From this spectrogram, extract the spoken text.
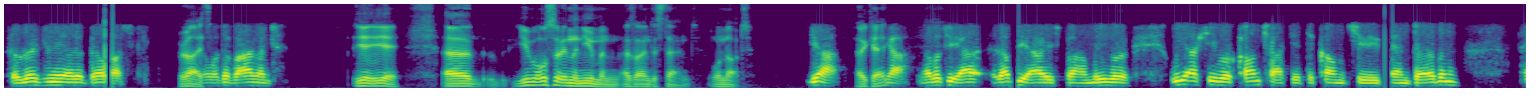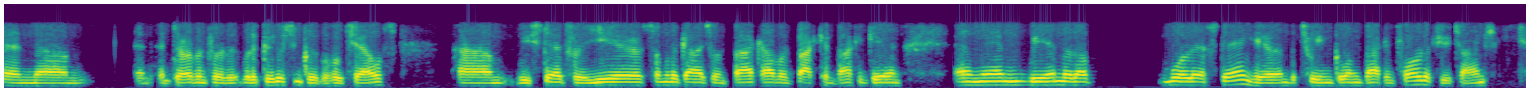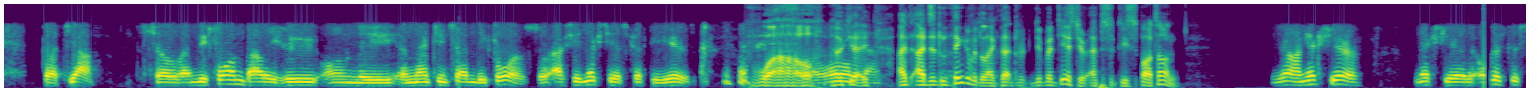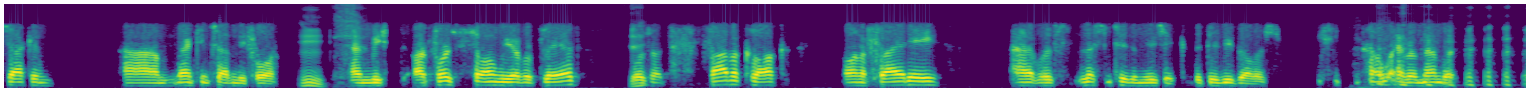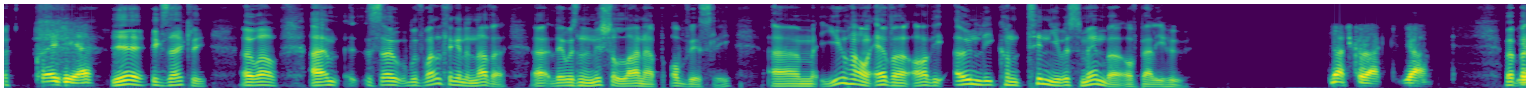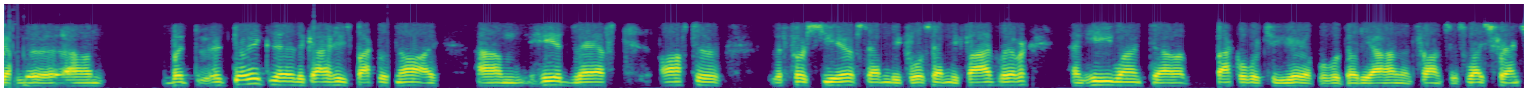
originally out of Belfast, right, north of Ireland. Yeah, yeah. Uh, you were also in the Newman, as I understand, or not? Yeah. Okay. Yeah, that was the that was the Irish band. We were we actually were contracted to come to in Durban, and um, in, in Durban for the, with a Goodison group of hotels. Um, we stayed for a year. Some of the guys went back. I went back, came back again, and then we ended up more or less staying here in between going back and forward a few times. But yeah, so and we formed Ballyhoo only in 1974. So actually next year is 50 years. wow. okay. I, I didn't think of it like that, but yes, you're absolutely spot on. Yeah, next year, next year, the August the second, um, 1974. Mm. And we our first song we ever played was yeah. at five o'clock on a Friday it was listen to the music, the Doobie Brothers. oh, I remember. Crazy, yeah. Yeah, exactly. Oh wow. Um, so with one thing and another, uh, there was an initial lineup, obviously. Um, you, however, are the only continuous member of Ballyhoo. That's correct. Yeah. But but yeah, the, um, but uh, Derek, the, the guy who's back with now, um, he had left after the first year of 74, 75, whatever, and he went uh, back over to Europe, over Dirty Ireland and France. His wife's French.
